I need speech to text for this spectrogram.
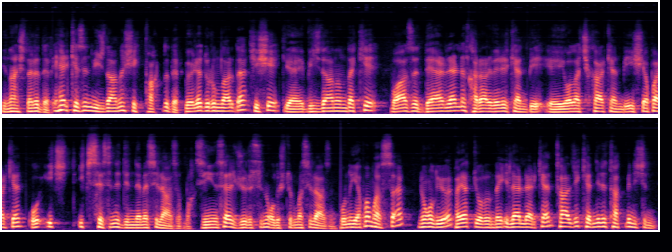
inançlarıdır. Herkesin vicdanı şek farklıdır. Böyle durumlarda kişi e, vicdanındaki bazı değerlerle karar verirken bir e, yola çıkarken bir iş yaparken o iç iç sesini dinlemesi lazım bak. Zihinsel jürisini oluşturması lazım. Bunu yapamazsa ne oluyor? Hayat yolunda ilerlerken sadece kendini tatmin için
